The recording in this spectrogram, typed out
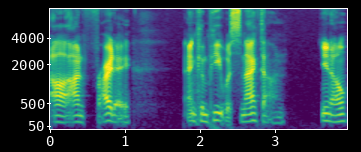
uh, on Friday and compete with SmackDown, you know.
